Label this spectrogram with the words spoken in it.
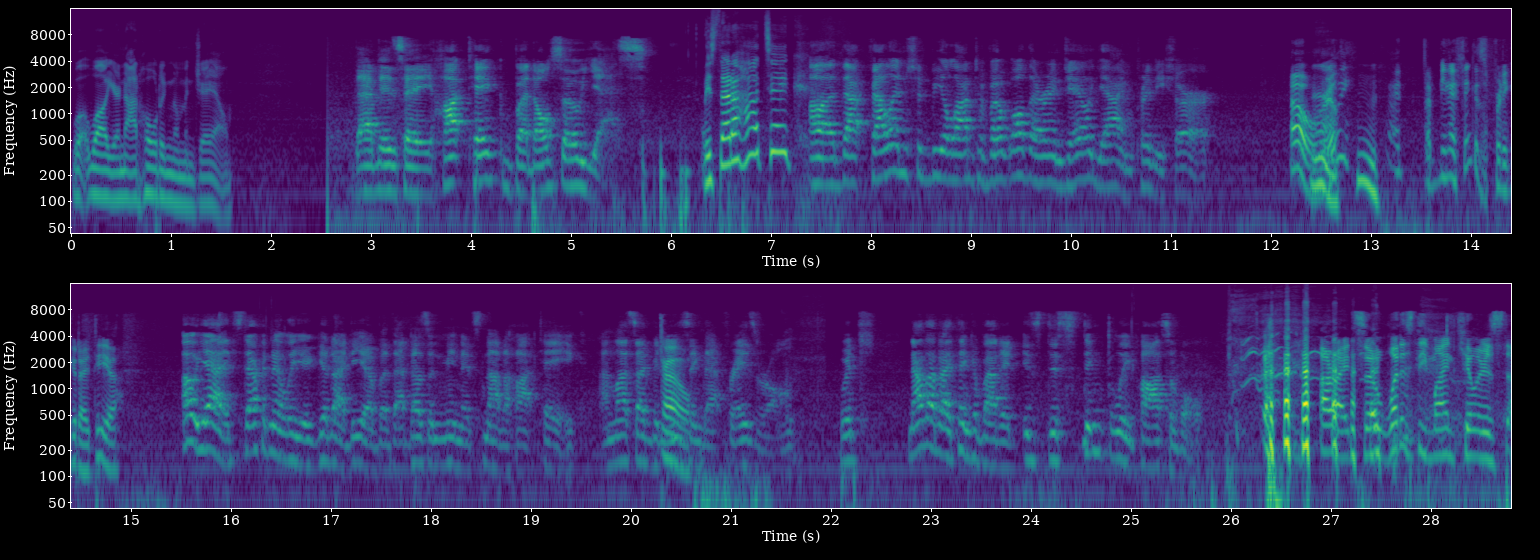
wh- while you're not holding them in jail. That is a hot take, but also yes. Is that a hot take? Uh, that felons should be allowed to vote while they're in jail? Yeah, I'm pretty sure. Oh, Yeah. really? Hmm. I, I mean, I think it's a pretty good idea. Oh yeah, it's definitely a good idea, but that doesn't mean it's not a hot take. Unless I've been Oh. using that phrase wrong. Which, now that I think about it, is distinctly possible. All right. So, what is the mind killer's uh,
